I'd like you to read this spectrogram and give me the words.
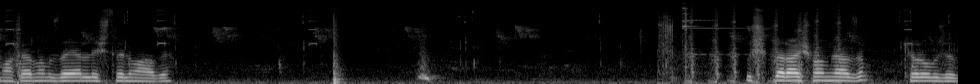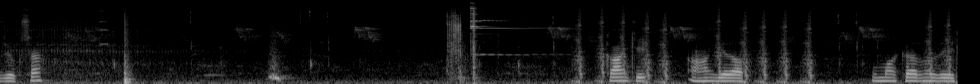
Makarnamızı da yerleştirelim abi. Işıkları açmam lazım. Kör olacağız yoksa. Kanki. Aha geri al. Bu makarna değil.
